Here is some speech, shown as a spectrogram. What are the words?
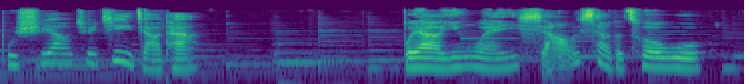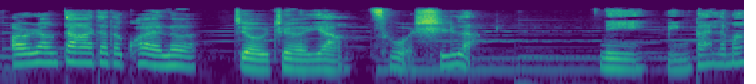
不需要去计较它。不要因为小小的错误而让大大的快乐就这样错失了。你明白了吗？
